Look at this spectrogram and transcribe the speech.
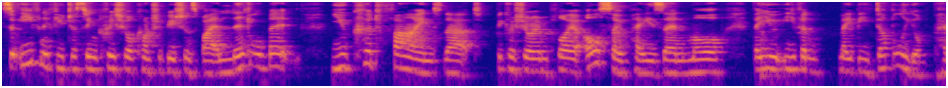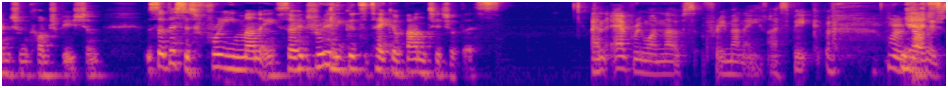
So, even if you just increase your contributions by a little bit, you could find that because your employer also pays in more, that you even maybe double your pension contribution. So, this is free money. So, it's really good to take advantage of this and everyone loves free money. I speak for yes.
